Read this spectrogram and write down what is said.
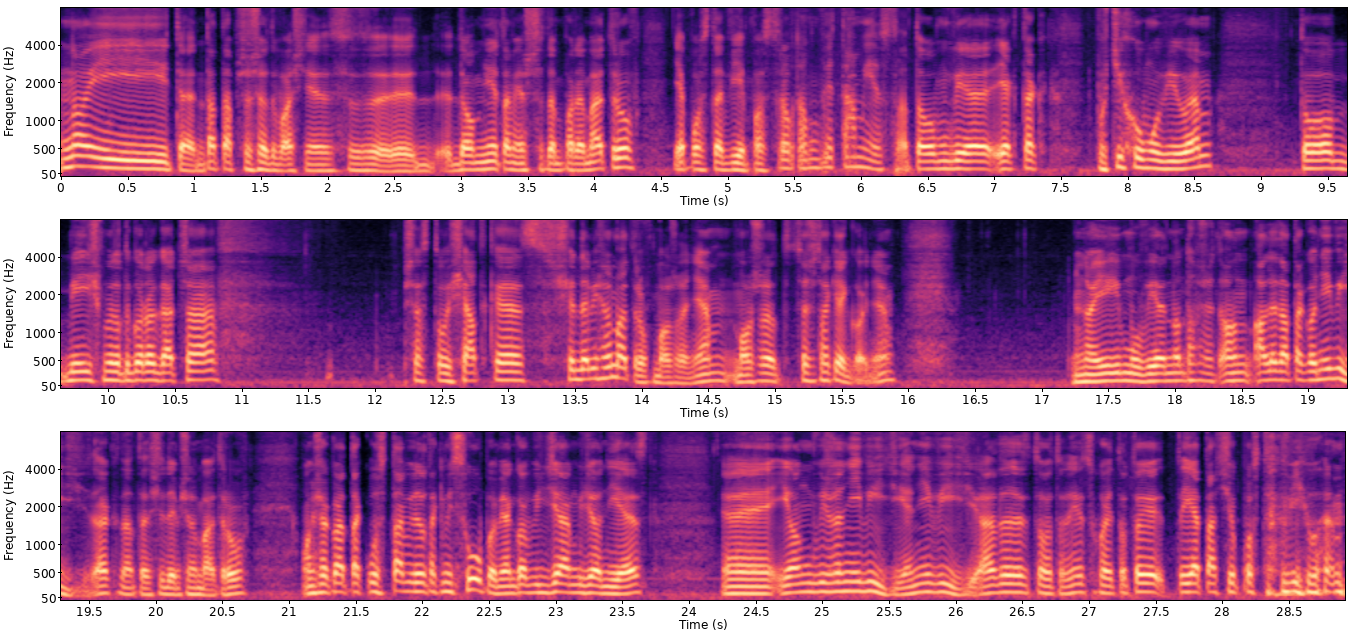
No i ten tata przyszedł właśnie z, do mnie, tam jeszcze tam parę metrów. Ja postawiłem pastrał, tam mówię, tam jest. A to mówię, jak tak po cichu mówiłem, to mieliśmy do tego rogacza przez tą siatkę z 70 metrów może, nie? Może coś takiego, nie? No i mówię, no dobrze, on, ale tata go nie widzi, tak, na te 70 metrów. On się akurat tak ustawił za takim słupem, ja go widziałem, gdzie on jest. e, I on mówi, że nie widzi, ja nie widzi, ale to, to nie, słuchaj, to, to, to ja tacie postawiłem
